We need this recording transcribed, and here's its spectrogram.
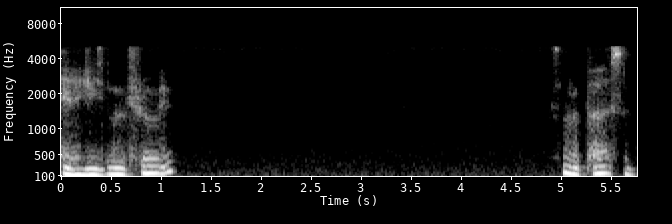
Energies move through it. It's not a person.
